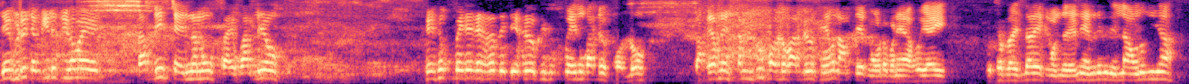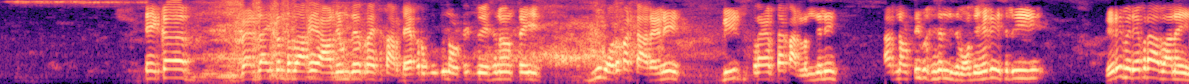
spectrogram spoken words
ਜੇ ਵੀਡੀਓ ਚੰਗੀ ਲੱਗੀ ਹੋਵੇ, ਤਾਂ ਪਲੀਜ਼ ਚੈਨਲ ਨੂੰ ਸਬਸਕ੍ਰਾਈਬ ਕਰ ਲਿਓ। ਫੇਸਬੁੱਕ ਪੇਜ ਦੇਖ ਸਕਦੇ ਦੇਖ ਲਿਓ ਫੇਸਬੁੱਕ ਪੇਜ ਨੂੰ ਕਰ ਲਿਓ ਫੋਲੋ ਤਾਂ ਕਿ ਆਪਣੇ ਇੰਸਟਾਗ੍ਰਾਮ ਨੂੰ ਫੋਲੋ ਕਰ ਲਿਓ, ਸੇਮ ਨਾਮ ਤੇ ਅਕਾਊਂਟ ਬਣਿਆ ਹੋਇਆ ਏ। ਉੱਥੇ ਬੈਠਦਾ ਦੇ ਅਕਾਊਂਟ ਰਹਿੰਦੇ ਇਹਨਾਂ ਦੇ ਵੀ ਰੀਲਾਂ ਆਉਣਗੀਆਂ। ਤੇ ਇੱਕ ਬੈਲ ਦਾ ਆਈਕਨ ਦਬਾ ਕੇ ਆਲ ਦੇ ਹੁੰਦੇ ਪ੍ਰੈਸ ਕਰ ਦਿਆ ਕਰੋ, ਕਿਉਂਕਿ ਨੋਟੀਫਿਕੇਸ਼ਨ ਤੇ ਵੀ ਬਹੁਤ ਘੱਟ ਆ ਰਹੇ ਨੇ। ਵੀ ਸਬਸਕ੍ਰਾਈਬ ਤਾਂ ਕਰ ਲੈਂਦੇ ਨੇ। ਪਰ ਨੋਟੀਫਿਕੇਸ਼ਨ ਨਹੀਂ ਦਬਾਉਂਦੇ ਹੈਗੇ, ਇਸ ਲਈ ਜਿਹੜੇ ਮੇਰੇ ਭਰਾਵਾਂ ਨੇ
